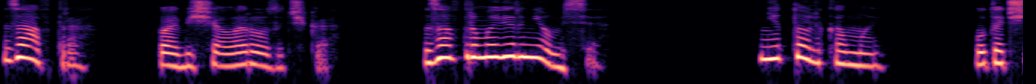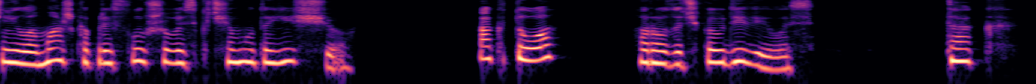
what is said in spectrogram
мечталось легко, и когда наступило время уходить, лес загудел, прощаясь. «Завтра», — пообещала Розочка. «Завтра мы вернемся». «Не только мы», — уточнила Машка, прислушиваясь к чему-то еще. «А кто?» Розочка удивилась. «Так,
